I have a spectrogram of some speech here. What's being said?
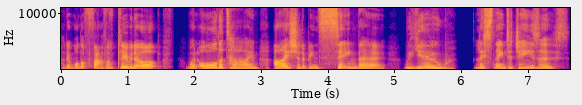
I didn't want the faff of clearing it up. When all the time I should have been sitting there with you, listening to Jesus.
